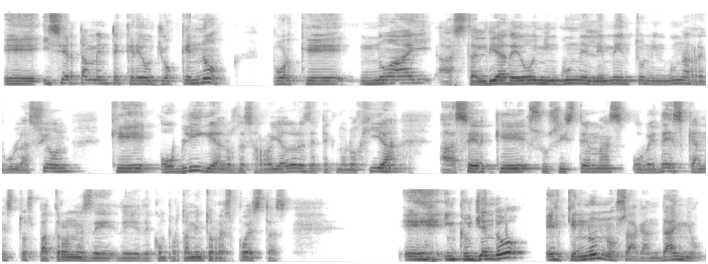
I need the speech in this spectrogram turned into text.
eh, y ciertamente creo yo que no, porque no hay hasta el día de hoy ningún elemento, ninguna regulación que obligue a los desarrolladores de tecnología hacer que sus sistemas obedezcan estos patrones de, de, de comportamiento respuestas eh, incluyendo el que no nos hagan daño.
